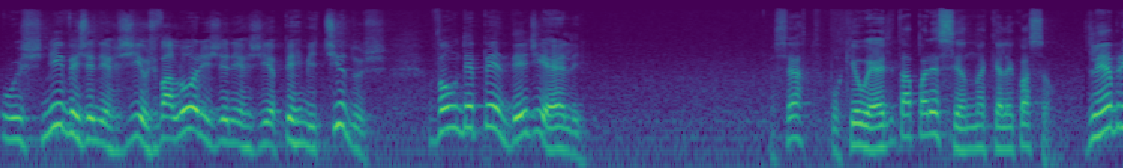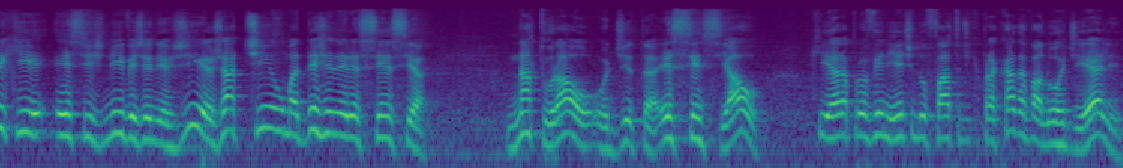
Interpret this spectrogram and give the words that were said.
os níveis de energia, os valores de energia permitidos, vão depender de L. Tá certo? Porque o L está aparecendo naquela equação. Lembre que esses níveis de energia já tinham uma degenerescência natural, ou dita essencial, que era proveniente do fato de que para cada valor de L,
